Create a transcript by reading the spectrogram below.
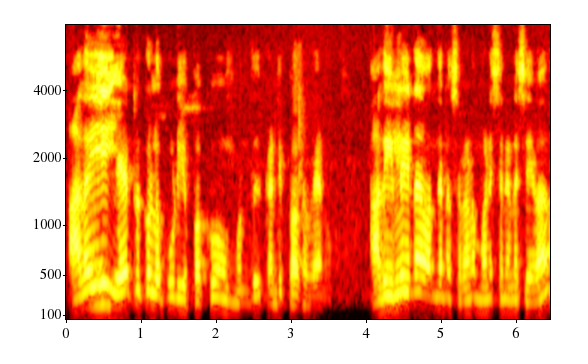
அதையே ஏற்றுக்கொள்ளக்கூடிய பக்குவம் வந்து கண்டிப்பாக வேணும். அது இல்லைன்னா வந்து என்ன சொல்லணும் மனுஷன் என்ன செய்வான்?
